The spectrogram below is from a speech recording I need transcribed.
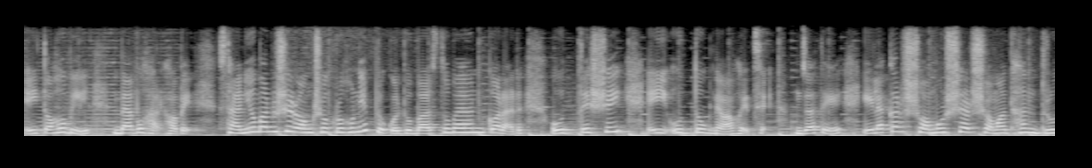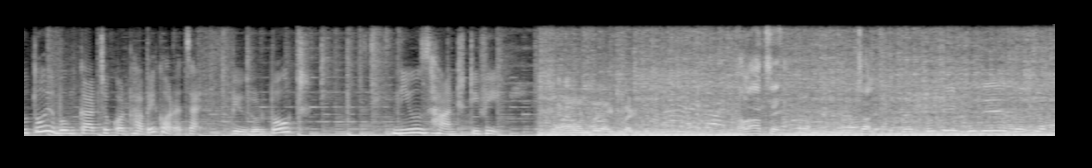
এই তহবিল ব্যবহার হবে। স্থানীয় মানুষের অংশগ্রহণে প্রকল্প বাস্তবায়ন করার উদ্দেশ্যেই এই উদ্যোগ নেওয়া হয়েছে। যাতে এলাকার সমস্যার সমাধান দ্রুত এবং কার্যকরভাবে করা যায়। Bureau report, news hunt TV. ভালো আছে। চলে। প্রতি বুধে দশ লক্ষ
